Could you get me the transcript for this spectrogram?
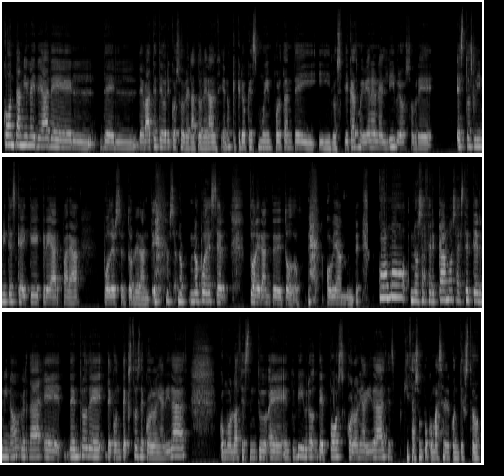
con también la idea del, debate teórico sobre la tolerancia, ¿no? que creo que es muy importante y, lo explicas muy bien en el libro sobre estos límites que hay que crear para poder ser tolerante. O sea, no, no puedes ser tolerante de todo, obviamente. ¿Cómo nos acercamos a este término, verdad, eh, dentro de, contextos de colonialidad? como lo haces en tu, eh, libro, de postcolonialidad, quizás un poco más en el contexto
